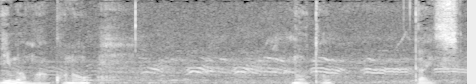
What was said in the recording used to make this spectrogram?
り今まあこのノートダイソ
